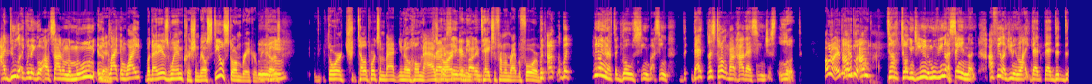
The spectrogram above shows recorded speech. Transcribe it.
I do like when they go outside on the moon in the black and white But that is when Christian Bale steals Stormbreaker because Mhm. Thor tr- teleports him back, you know, home to to Asgard, save and he, he takes it from him right before. But I, but we don't even have to go scene by scene. Th- That let's talk about how that scene just looked. Oh no, it, I'm, it, I'm talk- talking to you in the movie. You're not saying nothing. I feel like you didn't like that. That the, the,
